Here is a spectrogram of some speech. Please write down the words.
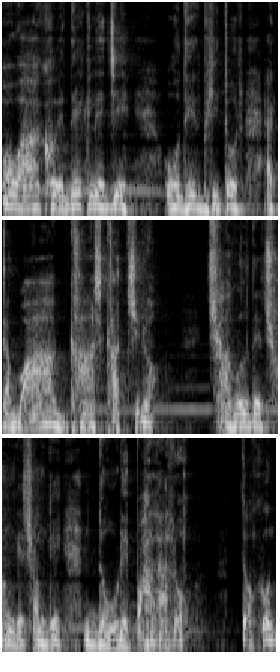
অবাক হয়ে দেখলে যে ওদের ভিতর একটা বাঘ ঘাস খাচ্ছিল। ছাগলদের সঙ্গে সঙ্গে দৌড়ে পালালো। তখন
